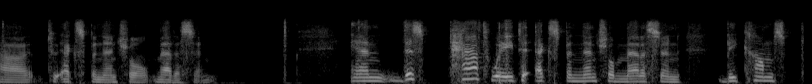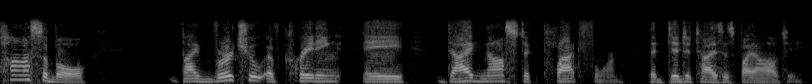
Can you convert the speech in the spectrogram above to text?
uh, to exponential medicine. And this pathway to exponential medicine becomes possible by virtue of creating a diagnostic platform that digitizes biology.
